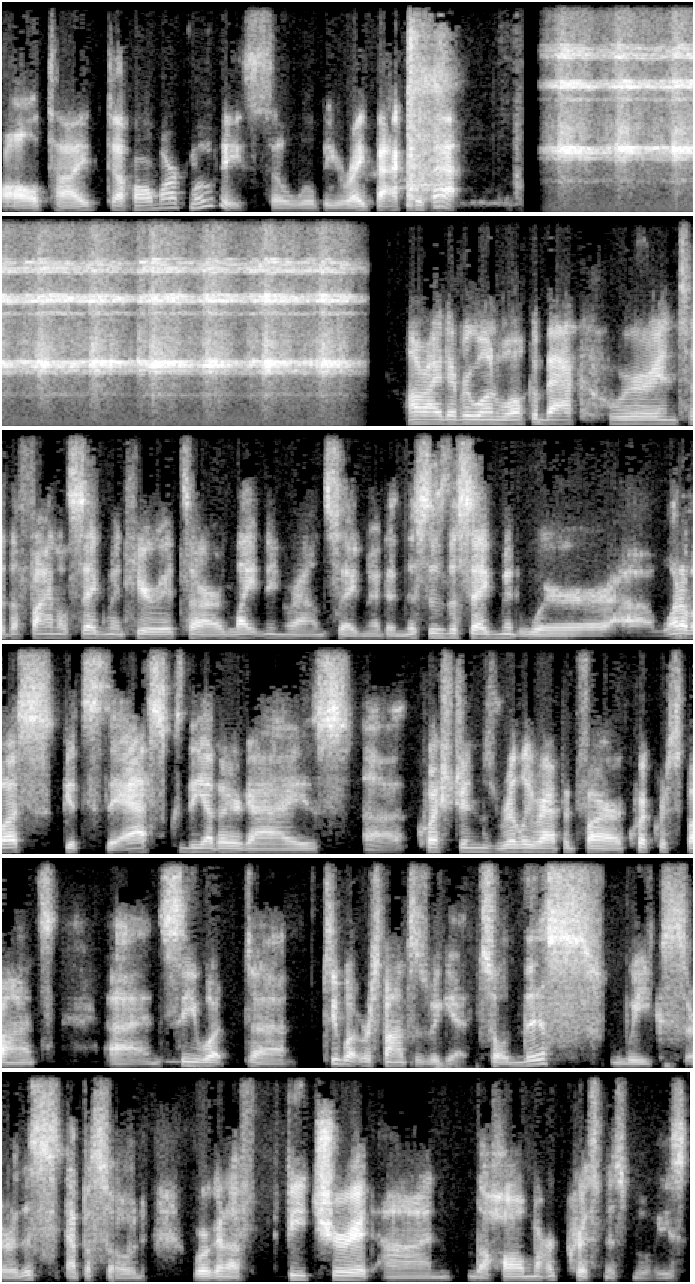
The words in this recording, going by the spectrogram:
all tied to Hallmark movies. So we'll be right back with that. All right, everyone, welcome back. We're into the final segment here. It's our lightning round segment, and this is the segment where uh, one of us gets to ask the other guys uh, questions, really rapid fire, quick response, uh, and see what uh, see what responses we get. So this week's or this episode, we're gonna feature it on the Hallmark Christmas movies.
